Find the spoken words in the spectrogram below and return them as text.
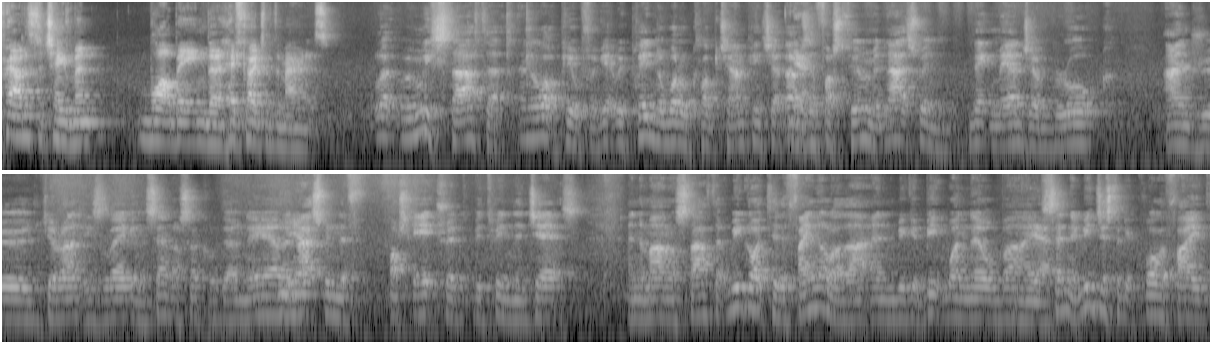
proudest achievement while being the head coach of the Mariners? look, when we started, and a lot of people forget, we played in the World Club Championship. That was the first tournament. That's when Nick Mrdja broke Andrew Durante's leg in the centre circle down there, and Yeah. that's when the first hatred between the Jets and the Mariners that We got to the final of that, and we got beat one 0 by Yeah. Sydney. We just to be qualified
